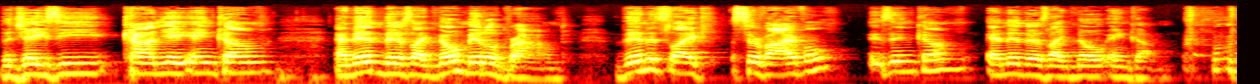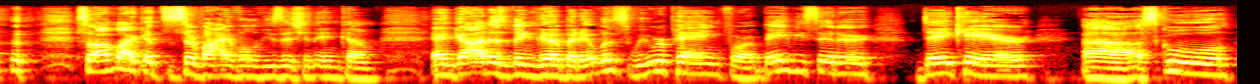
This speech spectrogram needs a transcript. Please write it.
the Jay Z, Kanye income, and then there's like no middle ground. Then it's like survival is income, and then there's like no income. so I'm like a survival musician income, and God has been good. But it was we were paying for a babysitter, daycare, uh, a school,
